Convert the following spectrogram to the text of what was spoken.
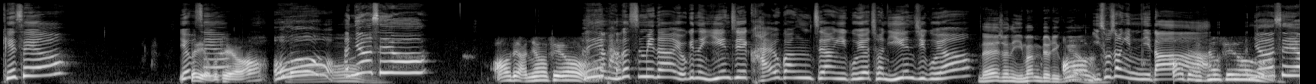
계세요? 여보세요? 네, 여보세요? 어머, 어. 안녕하세요? 아, 네, 안녕하세요. 네, 반갑습니다. 여기는 이은지의 가요광장이고요. 전 이은지고요. 네, 저는 이만별이고요. 아, 이소정입니다. 아, 네, 안녕하세요. 안녕하세요.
